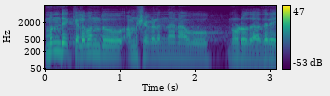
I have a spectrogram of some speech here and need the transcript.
ಮುಂದೆ ಕೆಲವೊಂದು ಅಂಶಗಳನ್ನು ನಾವು ನೋಡೋದಾದರೆ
